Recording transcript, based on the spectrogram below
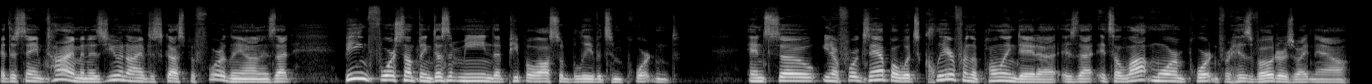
at the same time and as you and I have discussed before, Leon, is that being for something doesn't mean that people also believe it's important. And so, you know, for example, what's clear from the polling data is that it's a lot more important for his voters right now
